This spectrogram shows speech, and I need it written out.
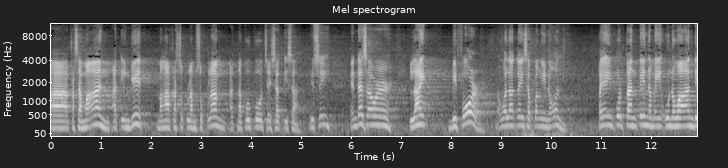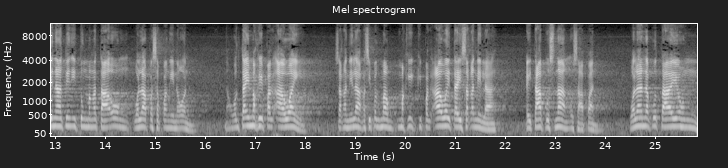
ah, kasamaan at inggit, mga kasuklam-suklam at napupot sa isa't isa. You see? And that's our life before na wala tayo sa Panginoon. Kaya importante na may unawaan din natin itong mga taong wala pa sa Panginoon. Na huwag tayong makipag-away sa kanila kasi pag makikipag-away tayo sa kanila ay tapos na ang usapan. Wala na po tayong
